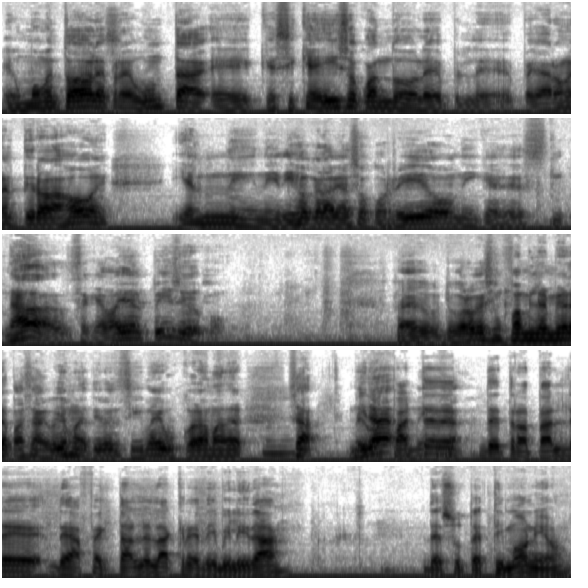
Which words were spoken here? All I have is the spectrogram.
en un momento dado le pregunta eh, que si qué hizo cuando le, le pegaron el tiro a la joven y él ni, ni dijo que la había socorrido ni que es- nada se quedó ahí en el piso y yo, o sea, yo creo que si un familiar mío le pasa algo, yo me tiro encima y busco la manera. O sea, Digo, mira. es parte mi- o de, sea, de tratar de, de afectarle la credibilidad de su testimonio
